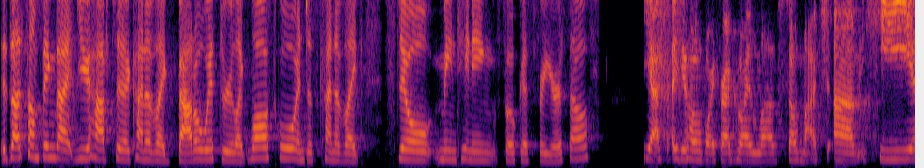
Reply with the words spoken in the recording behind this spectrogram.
is that something that you have to kind of like battle with through like law school and just kind of like still maintaining focus for yourself Yes, I do have a boyfriend who I love so much. Um, he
